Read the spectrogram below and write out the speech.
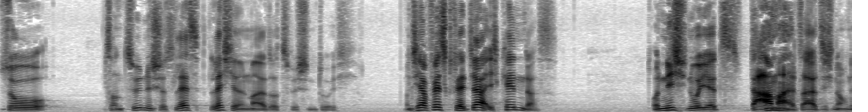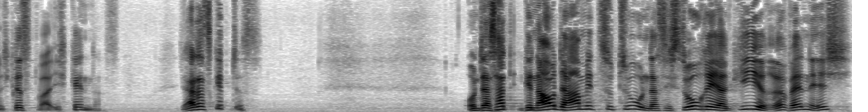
So, so ein zynisches Lächeln mal so zwischendurch. Und ich habe festgestellt, ja, ich kenne das. Und nicht nur jetzt damals, als ich noch nicht Christ war, ich kenne das. Ja, das gibt es. Und das hat genau damit zu tun, dass ich so reagiere, wenn ich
